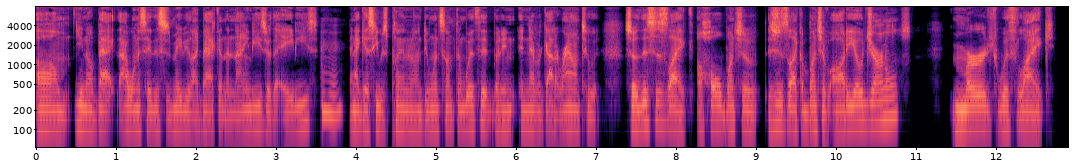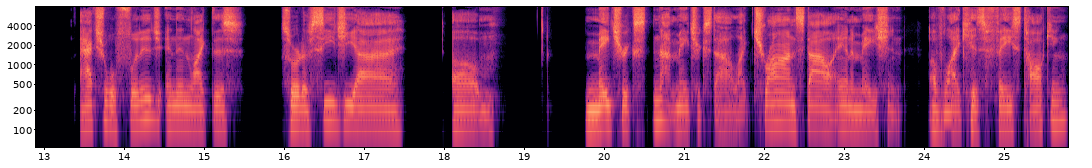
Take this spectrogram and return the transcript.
Um, you know, back I want to say this is maybe like back in the 90s or the 80s. Mhm. And I guess he was planning on doing something with it, but it, it never got around to it. So this is like a whole bunch of this is like a bunch of audio journals merged with like actual footage and then like this sort of CGI um matrix not matrix style like tron style animation of like his face talking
